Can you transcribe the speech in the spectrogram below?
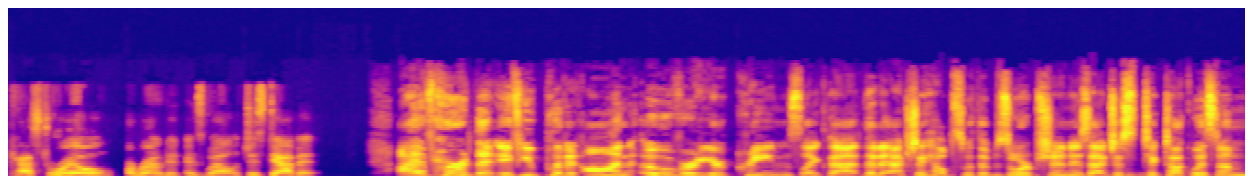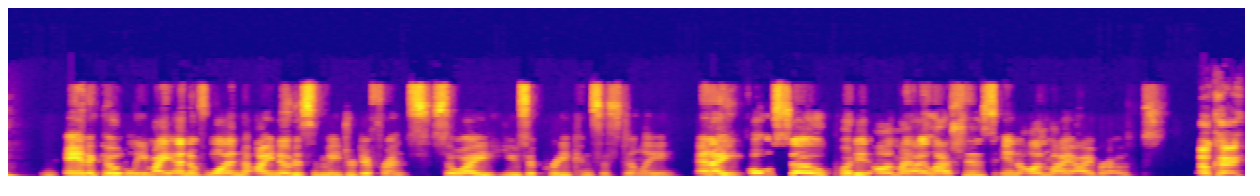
castor oil around it as well. Just dab it. I have heard that if you put it on over your creams like that, that it actually helps with absorption. Is that just mm-hmm. TikTok wisdom? Anecdotally, my N of one, I notice a major difference. So I use it pretty consistently. And I also put it on my eyelashes and on my eyebrows. Okay.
